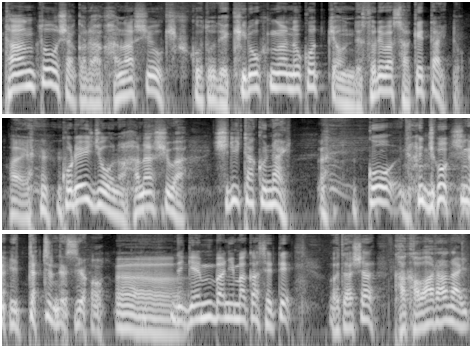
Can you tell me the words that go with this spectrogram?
担当者から話を聞くことで記録が残っちゃうんで、それは避けたいと、はい、これ以上の話は知りたくない。こう上司が言ったって言うんですよ。で現場に任せて私は関わらない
